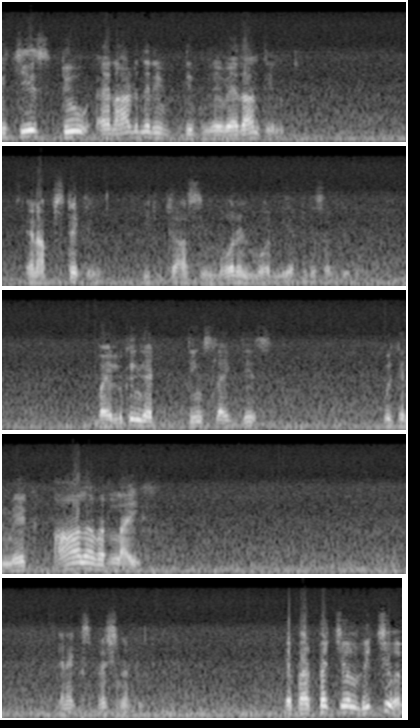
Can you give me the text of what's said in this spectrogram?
which is to an ordinary Vedantin, an obstacle, it draws him more and more near to the Sadguru. By looking at things like this, we can make all our life an expression of it. A perpetual ritual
